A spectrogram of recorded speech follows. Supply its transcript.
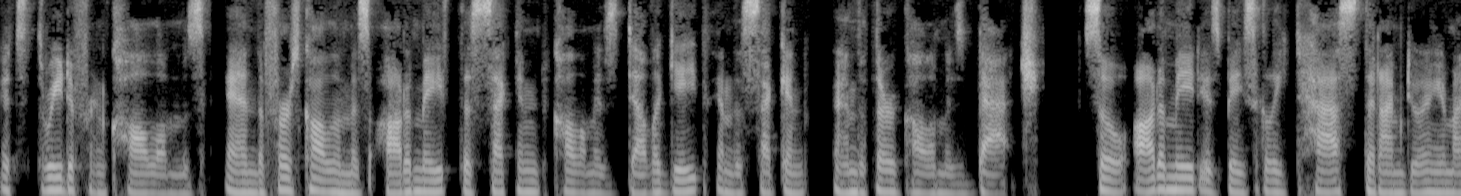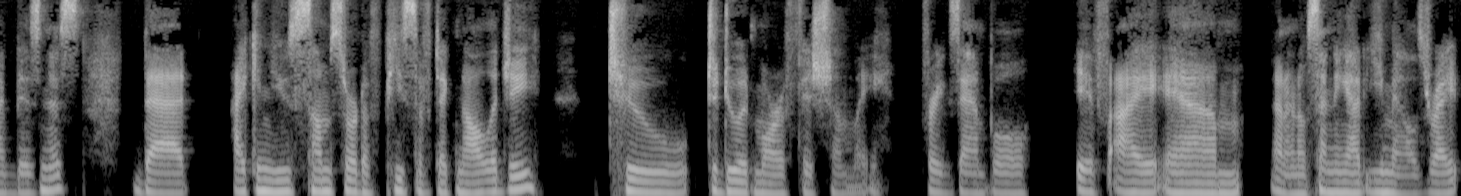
it's three different columns and the first column is automate the second column is delegate and the second and the third column is batch. So automate is basically tasks that i'm doing in my business that i can use some sort of piece of technology to to do it more efficiently. For example if i am i don't know sending out emails right?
